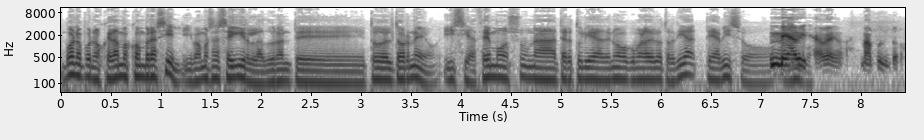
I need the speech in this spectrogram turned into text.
Bueno, pues nos quedamos con Brasil y vamos a seguirla durante todo el torneo. Y si hacemos una tertulia de nuevo como la del otro día, te aviso. Me amigo. avisa, venga, me apunto.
